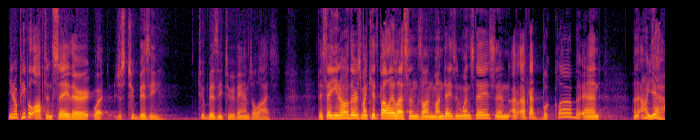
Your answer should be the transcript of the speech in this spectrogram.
You know, people often say they're, what, just too busy, too busy to evangelize. They say, you know, there's my kids' ballet lessons on Mondays and Wednesdays, and I've, I've got book club, and, and, oh yeah,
